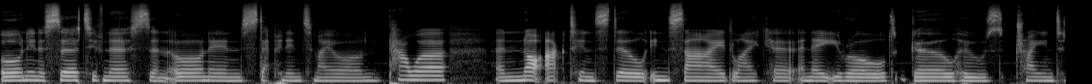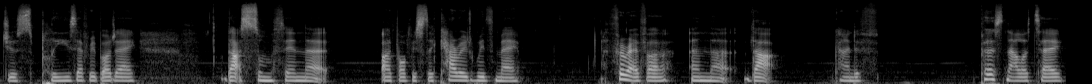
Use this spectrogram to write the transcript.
owning assertiveness and owning stepping into my own power and not acting still inside like a, an eight year old girl who's trying to just please everybody. That's something that I've obviously carried with me forever, and that that kind of personality,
